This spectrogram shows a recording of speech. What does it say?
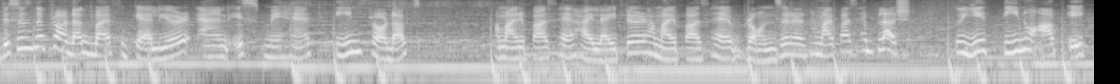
this is the product by फुकेलियर एंड इसमें हैं तीन प्रोडक्ट्स हमारे पास है हाइलाइटर हमारे पास है ब्रॉन्ज़र और हमारे पास है ब्लश तो ये तीनों आप एक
